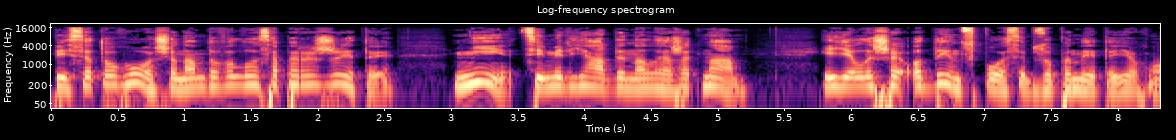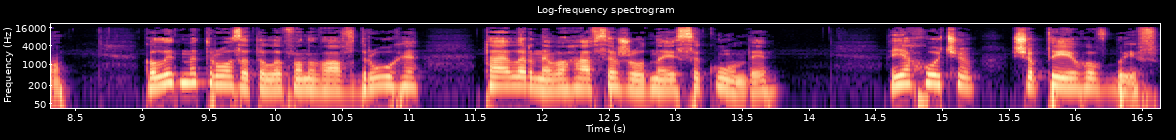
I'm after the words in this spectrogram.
після того, що нам довелося пережити. Ні, ці мільярди належать нам, і є лише один спосіб зупинити його. Коли Дмитро зателефонував вдруге, Тайлер не вагався жодної секунди. Я хочу, щоб ти його вбив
